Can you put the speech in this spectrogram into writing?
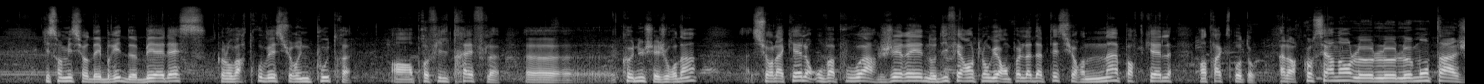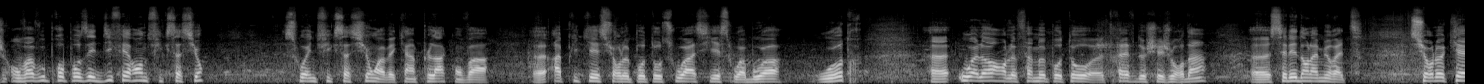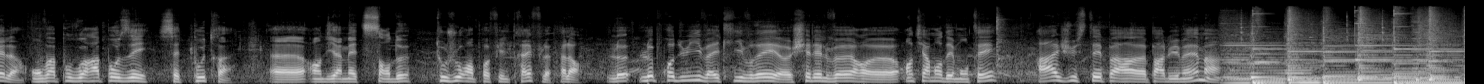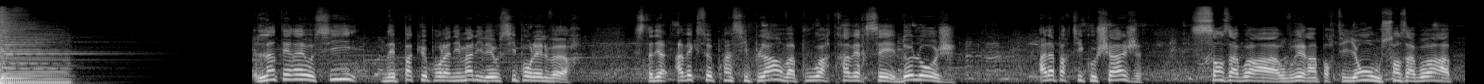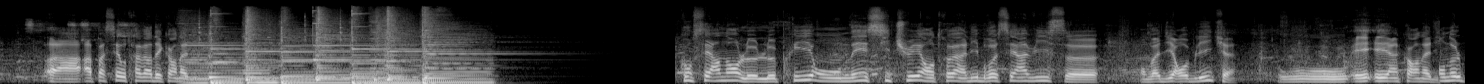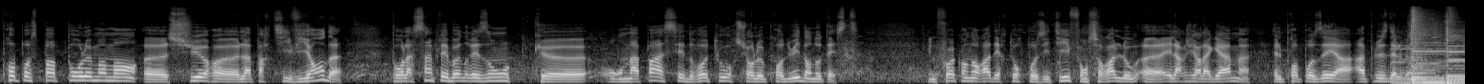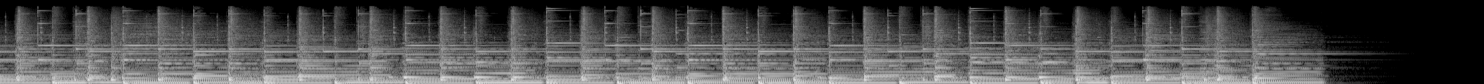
qui sont mis sur des brides de BLS que l'on va retrouver sur une poutre en profil trèfle euh, connu chez Jourdain, sur laquelle on va pouvoir gérer nos différentes longueurs. On peut l'adapter sur n'importe quel anthrax poteau. Alors concernant le, montage, on va vous proposer différentes fixations, soit une fixation avec un plat qu'on va euh, appliquer sur le poteau, soit acier, soit bois ou autre, euh, ou alors le fameux poteau euh, trèfle de chez Jourdain, euh, scellé dans la murette, sur lequel on va pouvoir apposer cette poutre en diamètre 102, toujours en profil trèfle. Alors, le, produit va être livré chez l'éleveur entièrement démonté, à ajuster par, par lui-même. L'intérêt aussi n'est pas que pour l'animal, il est aussi pour l'éleveur. C'est-à-dire avec ce principe-là, on va pouvoir traverser de l'auge à la partie couchage sans avoir à ouvrir un portillon ou sans avoir à, passer au travers des cornades. Concernant le, prix, on est situé entre un libre service, euh, on va dire oblique, et, un cornadi. On ne le propose pas pour le moment euh, sur euh, la partie viande, pour la simple et bonne raison qu'on n'a pas assez de retours sur le produit dans nos tests. Une fois qu'on aura des retours positifs, on saura euh, élargir la gamme et le proposer à plus d'éleveurs.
